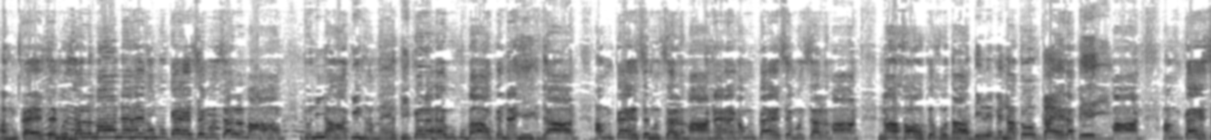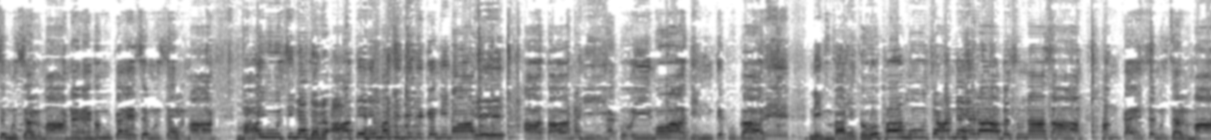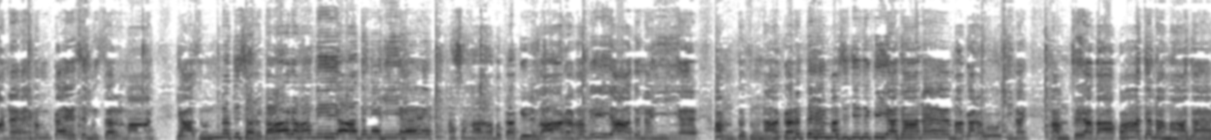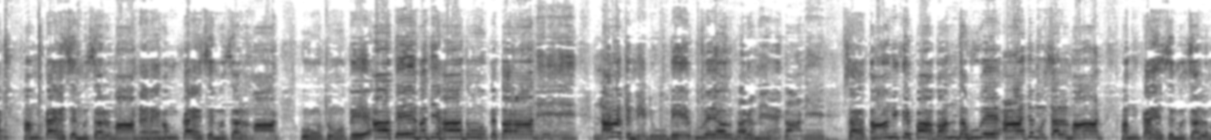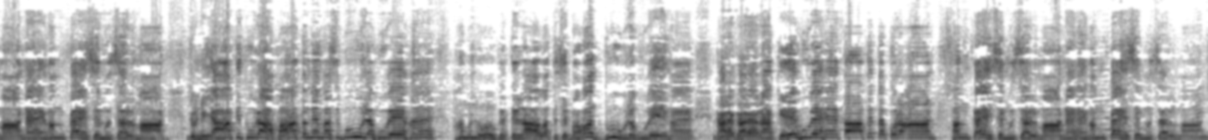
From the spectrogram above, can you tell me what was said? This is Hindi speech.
हम कैसे मुसलमान हैं, हम कैसे मुसलमान? दुनिया की हमें फ़िक्र है उपबाक नहीं ध्यान हम कैसे मुसलमान हैं, हम कैसे मुसलमान? ना खौफ खुदा दिल में, ना तो गैरत ईमान। हम कैसे मुसलमान हैं, हम कैसे मुसलमान? मायूस नज़र आते हैं मस्जिद के मीनारे। आता नहीं है कोई मुआजिन के पुकारे। मिंबर तो खामोश मेहराब सुनासान। हम कैसे मुसलमान हैं, हम कैसे मुसलमान? क्या सुन्नत सरकार हमें याद नहीं है? असहाब का किरदार हमें याद नहीं है। हम तो सुना करते हैं मस्जिद की अजान है, मगर होती नहीं। हमसे अदा पाँच नमाज़ है। हम कैसे मुसलमान हैं? हम कैसे मुसलमान? होठों पे आते हैं जिहादों के तराने। नाच में डूबे हुए और घर में है गाने। शैतान के पाबंद हुए आज मुसलमान। हम कैसे मुसलमान हैं? हम कैसे मुसलमान? दुनिया की खुराफात में मशगूल हुए हैं। हम लोग तिलावत से बहुत दूर हुए हैं। घर घर रखे हुए हैं ताकत कुरान। हम कैसे मुसलमान हैं? हम कैसे मुसलमान?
